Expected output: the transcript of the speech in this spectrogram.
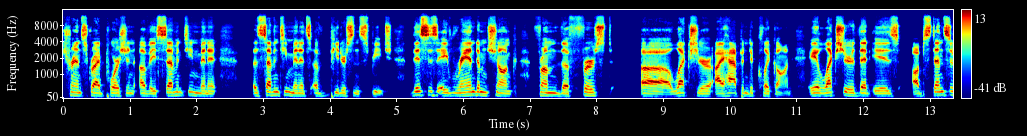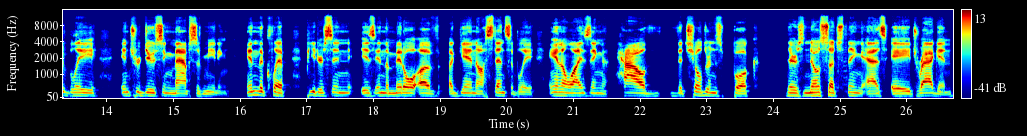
transcribed portion of a 17 minute uh, 17 minutes of Peterson's speech. This is a random chunk from the first uh, lecture I happened to click on, a lecture that is ostensibly introducing maps of meaning. In the clip, Peterson is in the middle of, again, ostensibly analyzing how the children's book, There's No Such Thing as a Dragon,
